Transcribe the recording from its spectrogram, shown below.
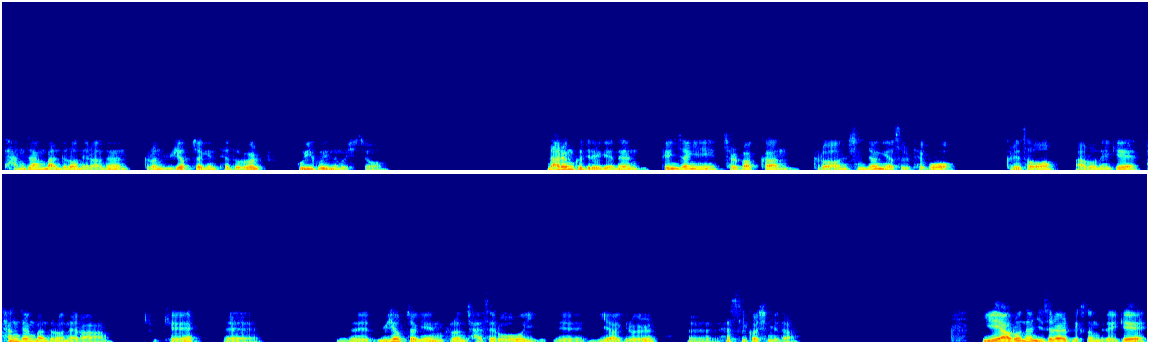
당장 만들어내라는 그런 위협적인 태도를 보이고 있는 것이죠. 나름 그들에게는 굉장히 절박한 그런 심정이었을 테고, 그래서 아론에게 당장 만들어내라. 이렇게 예, 예, 위협적인 그런 자세로 예, 이야기를 어, 했을 것입니다. 이에 아론은 이스라엘 백성들에게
